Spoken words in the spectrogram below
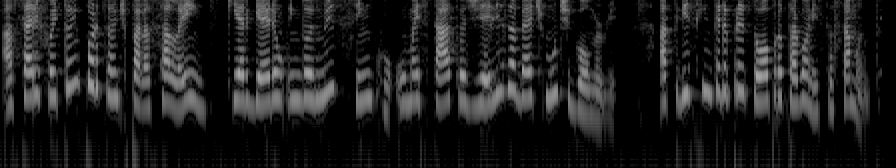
A série foi tão importante para Salem que ergueram em 2005 uma estátua de Elizabeth Montgomery, atriz que interpretou a protagonista Samantha.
